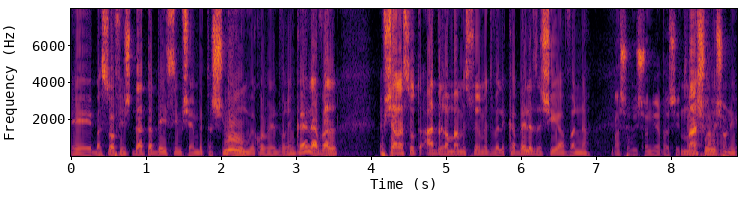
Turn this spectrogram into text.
אה, בסוף יש דאטאבייסים שהם בתשלום וכל מיני דברים כאלה, אבל אפשר לעשות עד רמה מסוימת ולקבל איזושהי הבנה. משהו ראשוני, אבל שייתן משהו לך- ראשוני.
